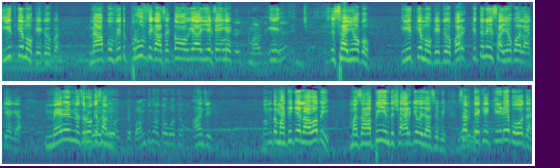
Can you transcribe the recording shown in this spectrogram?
ईद के मौके के ऊपर। मैं आपको विद प्रूफ दिखा सकता हूँ या ये कहेंगे ईसाइयों को। ईद के मौके के ऊपर कितने ईसाइयों को हलाक किया गया? मेरे नज़रों के सामने। बम धमाका हुआ था। हाँ जी। बम धमाके के अलावा भी मजहबी इंतशार की वजह से भी। सर देखें कीड़े बहुत हैं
